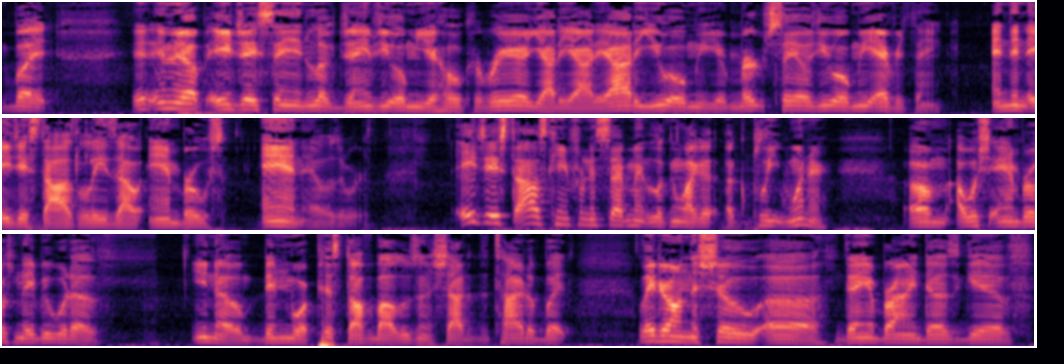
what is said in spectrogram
But it ended up AJ saying, "Look, James, you owe me your whole career, yada yada yada. You owe me your merch sales. You owe me everything." And then AJ Styles lays out Ambrose and Ellsworth. AJ Styles came from the segment looking like a, a complete winner. Um, I wish Ambrose maybe would have, you know, been more pissed off about losing a shot at the title. But later on the show, uh, Daniel Bryan does give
